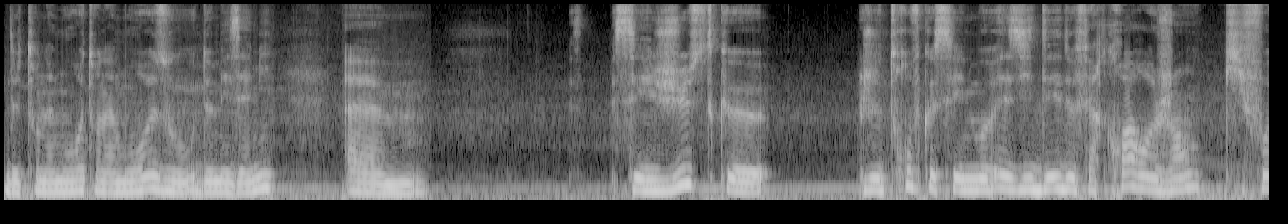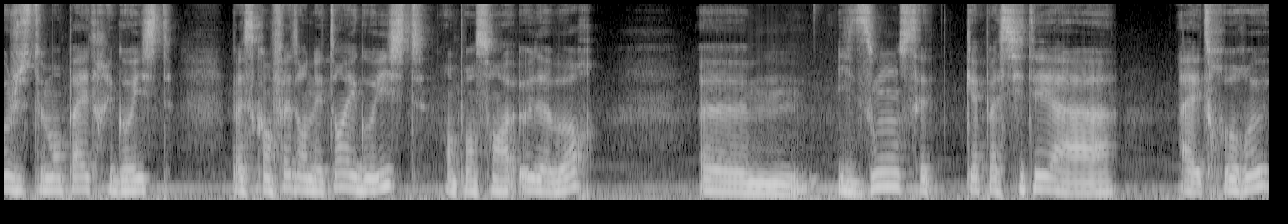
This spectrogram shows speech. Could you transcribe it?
de ton amoureux, ton amoureuse ou de mes amis. Euh, c'est juste que je trouve que c'est une mauvaise idée de faire croire aux gens qu'il faut justement pas être égoïste. Parce qu'en fait, en étant égoïste, en pensant à eux d'abord, euh, ils ont cette capacité à, à être heureux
